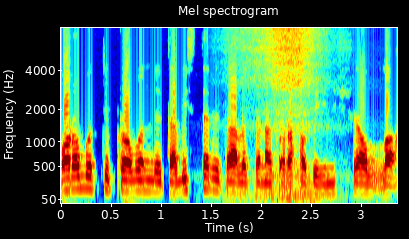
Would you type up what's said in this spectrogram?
পরবর্তী প্রবন্ধে তা বিস্তারিত আলোচনা করা হবে ইনশাআল্লাহ।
